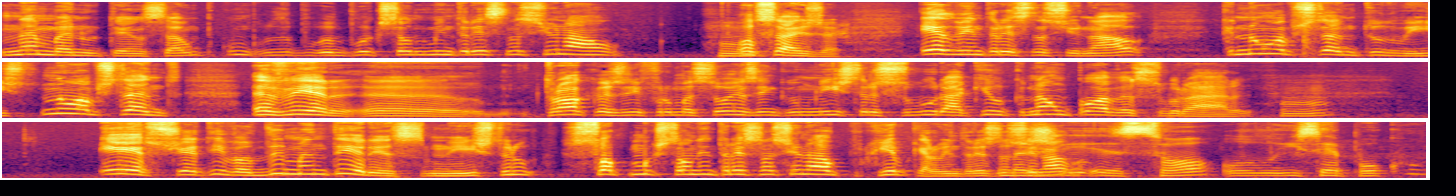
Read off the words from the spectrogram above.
na manutenção pela questão do interesse nacional. Hum. Ou seja, é do interesse nacional que, não obstante tudo isto, não obstante haver uh, trocas de informações em que o Ministro assegura aquilo que não pode assegurar, hum é suscetível de manter esse ministro só por uma questão de interesse nacional. Porquê? Porque era o interesse nacional. Mas eh, só? Isso é pouco?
